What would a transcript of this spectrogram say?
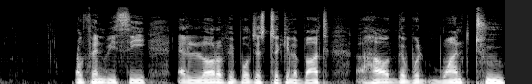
often we see a lot of people just talking about how they would want to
